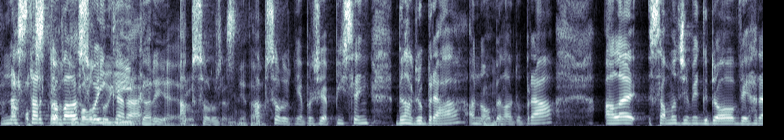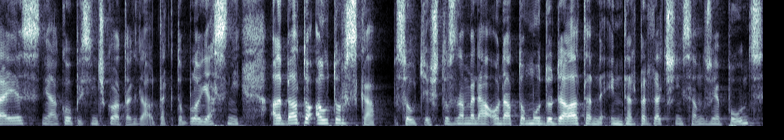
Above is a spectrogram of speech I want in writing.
nastartovala svoji kara- kariéru, Absolutně, absolutně, protože píseň byla dobrá, ano, mm-hmm. byla dobrá, ale samozřejmě kdo vyhraje s nějakou písničkou a tak dále, tak to bylo jasný. Ale byla to autorská soutěž, to znamená, ona tomu dodala ten interpretační samozřejmě punc,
